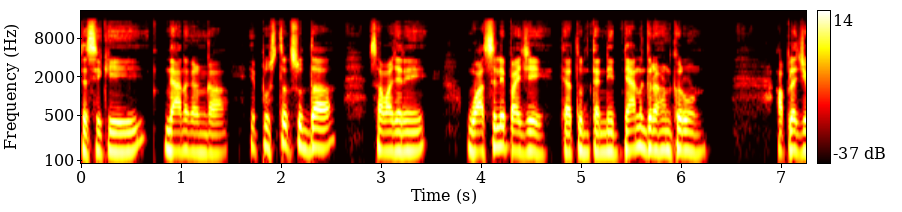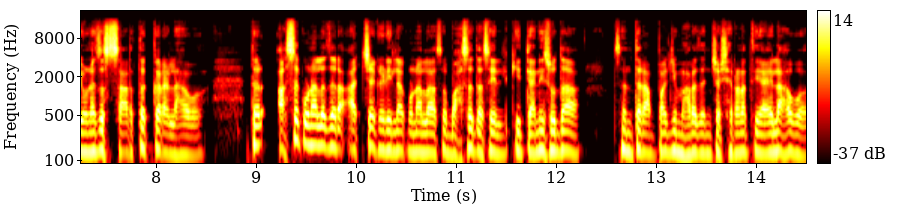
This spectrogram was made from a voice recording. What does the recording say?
जसे की ज्ञानगंगा. हे पुस्तकसुद्धा समाजाने वाचले पाहिजे त्यातून त्यांनी ज्ञान ग्रहण करून आपल्या जीवनाचं सार्थक करायला हवं. तर असं कोणाला जर आजच्या घडीला कोणाला असं भासत असेल की त्यांनीसुद्धा संत रामपालजी महाराजांच्या शरणात यायला हवं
